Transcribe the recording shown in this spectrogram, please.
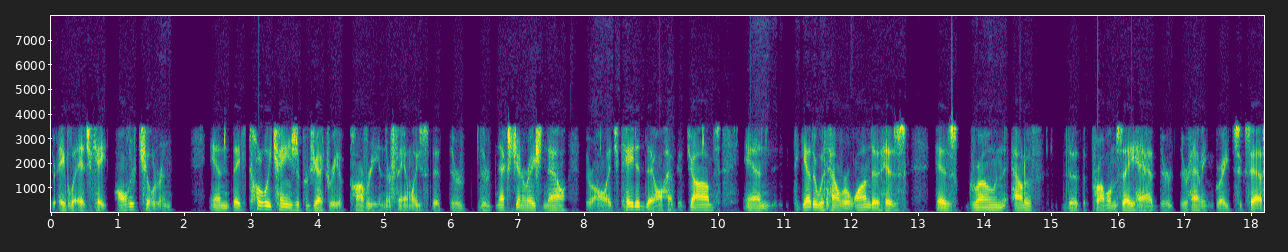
They're able to educate all their children, and they've totally changed the trajectory of poverty in their families. That their their next generation now they're all educated, they all have good jobs, and together with how Rwanda has has grown out of the, the problems they had, they're they're having great success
